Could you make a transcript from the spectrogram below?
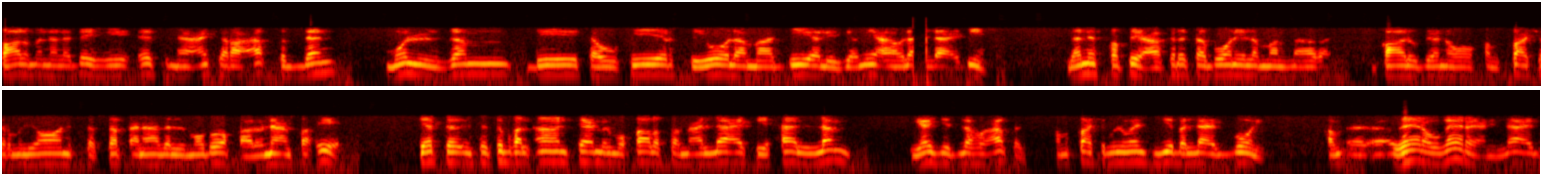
طالما أن لديه 12 عقدا ملزم بتوفير سيولة مادية لجميع هؤلاء اللاعبين. لن يستطيع. اخرتها بوني لما قالوا بأنه 15 مليون استفسرت عن هذا الموضوع قالوا نعم صحيح. كيف أنت تبغى الآن تعمل مخالصه مع اللاعب في حال لم يجد له عقد؟ 15 مليون وين تجيب اللاعب بوني. غيره وغيره يعني اللاعب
